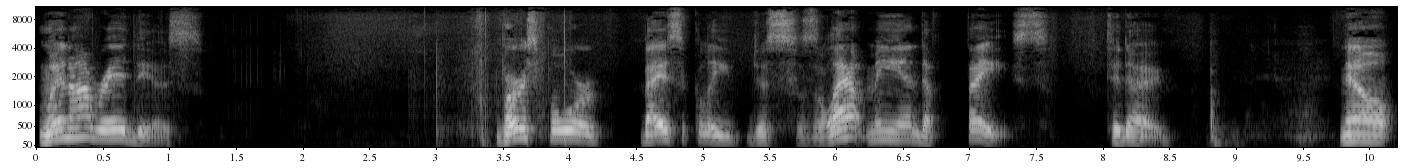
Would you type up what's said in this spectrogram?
When I read this, verse 4 basically just slapped me in the face today. Now,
